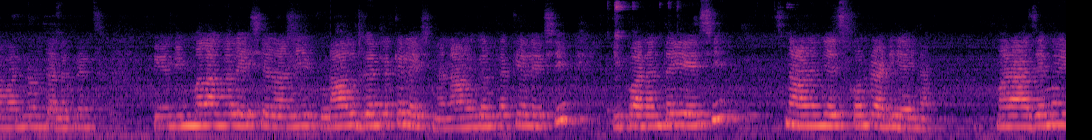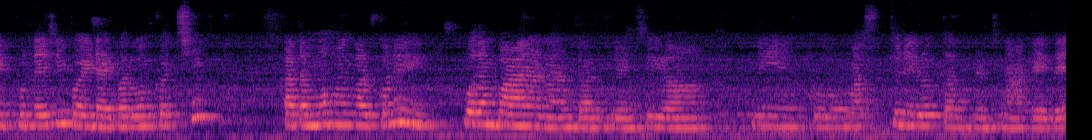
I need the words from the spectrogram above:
అవన్నీ ఉండాలి ఫ్రెండ్స్ ఇక నిమ్మలంగా లేచేదాన్ని ఇప్పుడు నాలుగు గంటలకే లేచిన. నాలుగు గంటలకే లేచి ఈ పనంతా చేసి స్నానం చేసుకొని రెడీ అయినా. మా రాజేమో ఇప్పుడు లేచి పోయి డైపర్ కొనుక్కొచ్చి కథ మొహం కడుక్కొని పోదాం పా అని అంటాను ఫ్రెండ్స్. ఇక నీకు మస్తు నిరుతాను ఫ్రెండ్స్ నాకైతే.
